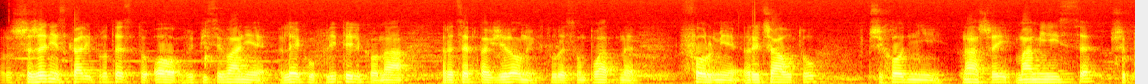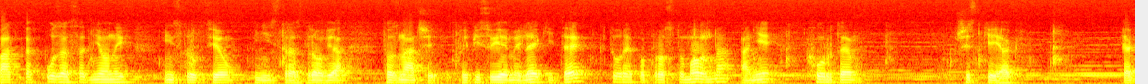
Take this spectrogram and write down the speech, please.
Rozszerzenie skali protestu o wypisywanie leków li tylko na receptach zielonych, które są płatne w formie ryczałtu w przychodni naszej ma miejsce w przypadkach uzasadnionych instrukcją ministra zdrowia. To znaczy wypisujemy leki te, które po prostu można, a nie hurtem wszystkie jak, jak,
